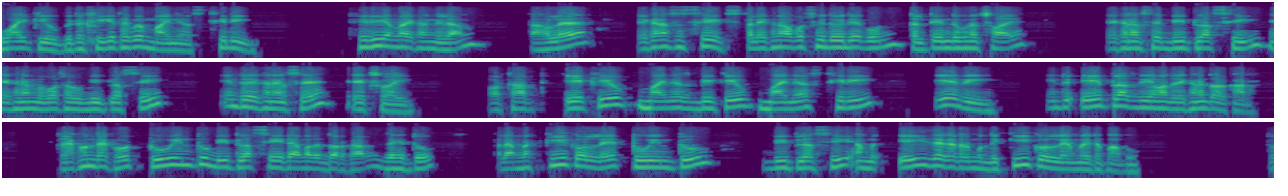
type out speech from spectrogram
y cube, এটা ঠিকই থাকবে মাইনাস থ্রি থ্রি আমরা এখানে নিলাম। তাহলে এখানে আছে সিক্স তাহলে এখানে অবশ্যই দুই দিয়ে গুণ, তাহলে তিন দুগুণে ছয়। এখানে আছে বি প্লাস সি এখানে আমরা বসাবো বি প্লাস সি কিন্তু এখানে আছে এক্স ওয়াই অর্থাৎ a cube minus b cube minus three a b into a plus b আমাদের এখানে দরকার। তো এখন দেখো two into b plus c এটা আমাদের দরকার যেহেতু। তাহলে আমরা কি করলে two into b plus c আমরা এই জায়গাটার মধ্যে কি করলে আমরা এটা পাবো? তো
